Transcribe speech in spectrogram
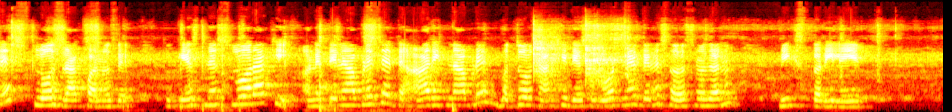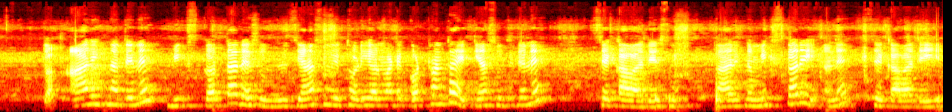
તે સ્લો જ રાખવાનો છે. તો ગેસને સ્લો રાખી અને તેને આપણે છે તે આ રીતના આપણે બધો નાખી દઈશું લોટને તેને સરસ મજાનું મિક્સ કરી લઈએ. તો આ રીતના તેને મિક્સ કરતા રહેશું. જ્યાં સુધી થોડી વાર માટે કઠણ થાય, ત્યાં સુધી તેને શેકાવા દઈશું આ રીતના મિક્સ કરી અને શેકાવા દઈએ.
